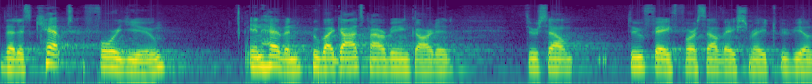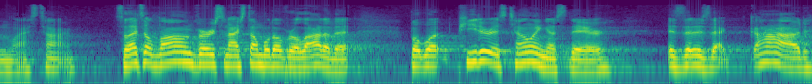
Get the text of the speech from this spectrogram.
that is kept for you in heaven, who by God's power being guarded through sal- through faith for salvation ready to be revealed in the last time. So that's a long verse, and I stumbled over a lot of it. But what Peter is telling us there is that is that God,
